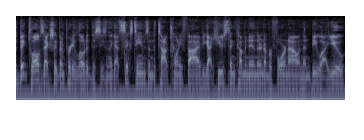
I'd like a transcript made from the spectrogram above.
The Big 12's actually been pretty loaded this season. They got six teams in the top 25. You got Houston coming in, they're number four now, and then BYU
